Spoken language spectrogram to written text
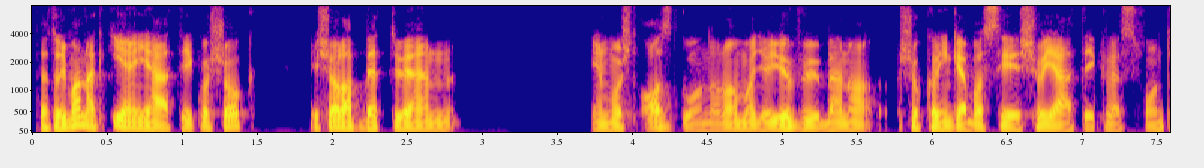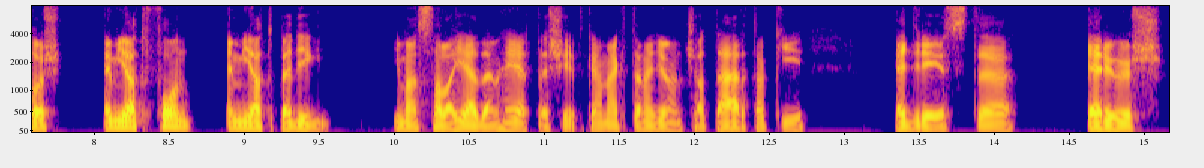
Tehát, hogy vannak ilyen játékosok, és alapvetően én most azt gondolom, hogy a jövőben a, sokkal inkább a szélső játék lesz fontos, emiatt, font, emiatt pedig Iman Szalai Ádám helyettesét kell megtenni, egy olyan csatárt, aki egyrészt erős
